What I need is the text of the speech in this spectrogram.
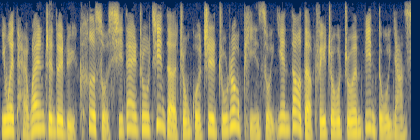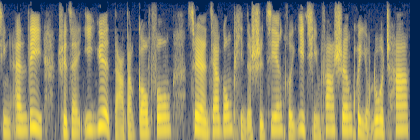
因为台湾针对旅客所携带入境的中国制猪肉品所验到的非洲猪瘟病毒阳性案例，却在一月达到高峰。虽然加加工品的时间和疫情发生会有落差，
